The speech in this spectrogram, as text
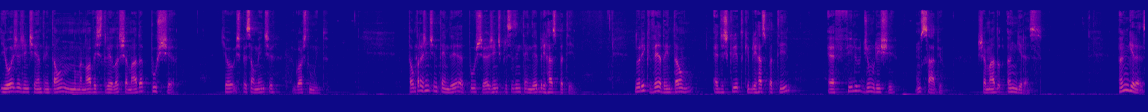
E hoje a gente entra então numa nova estrela chamada Puxa, que eu especialmente gosto muito. Então, para a gente entender Puxa, a gente precisa entender Brihaspati. No Rig Veda, então, é descrito que Brihaspati é filho de um rishi, um sábio, chamado Angiras. Angiras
